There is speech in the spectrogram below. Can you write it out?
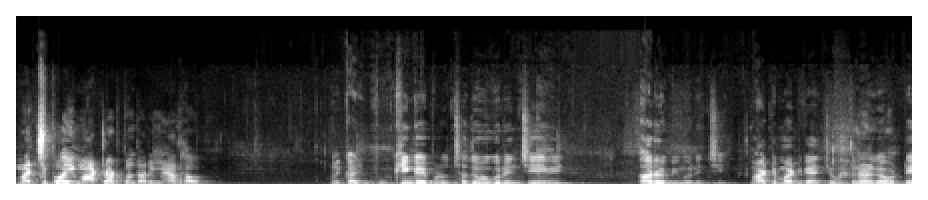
మర్చిపోయి మాట్లాడుతుంటారు ఈ మేధావులు. ముఖ్యంగా ఇప్పుడు చదువు గురించి ఆరోగ్యం గురించి మాటి మాటికి ఆయన చెబుతున్నాడు కాబట్టి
